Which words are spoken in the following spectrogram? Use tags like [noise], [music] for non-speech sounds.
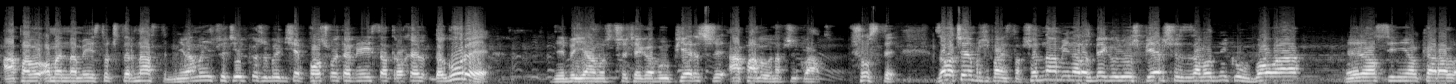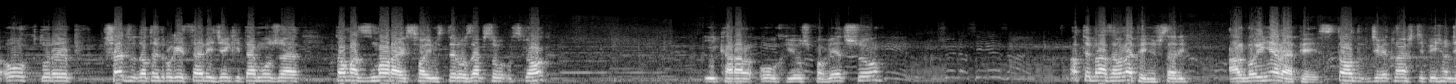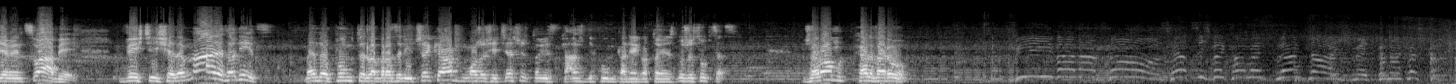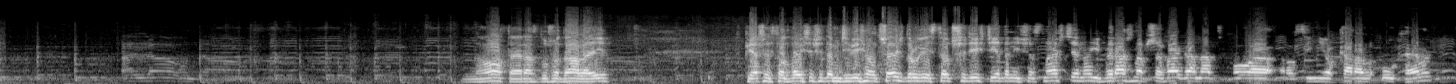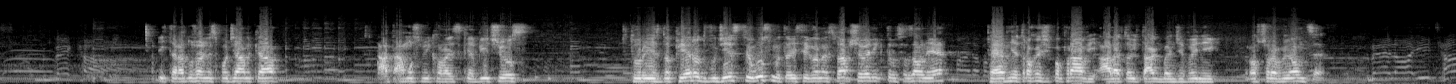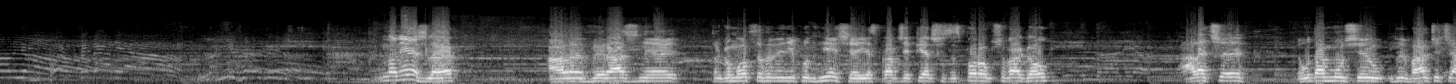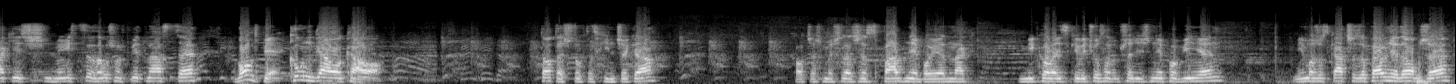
a Paweł Omen na miejscu 14. Nie mamy nic przeciwko, żeby dzisiaj poszły te miejsca trochę do góry. Gdyby Janusz trzeciego był pierwszy, a Paweł na przykład szósty. Zobaczymy, proszę Państwa, przed nami na rozbiegu już pierwszy z zawodników woła Rosinio Karol Uch, który wszedł do tej drugiej serii dzięki temu, że Tomasz Zmoraj w swoim stylu zepsuł skok. I Karol Uch już w powietrzu. No tym razem lepiej niż w serii, albo i nie lepiej. 119,59 słabiej. 207, no ale to nic. Będą punkty dla Brazylijczyka, może się cieszyć, to jest każdy punkt dla niego, to jest duży sukces. Jerome Helveru. Köster. No, teraz dużo dalej. W pierwszej 127,96, drugiej 131,16, no i wyraźna przewaga nad Boa Rossinio Karol Uchem. I teraz duża niespodzianka. Adamus Mikolajskiewiczius, który jest dopiero 28, to jest jego najsłabszy wynik w tym sezonie. Pewnie trochę się poprawi, ale to i tak będzie wynik rozczarowujący. No nieźle, ale wyraźnie tego mocno pewnie nie podniesie. Jest wprawdzie pierwszy ze sporą przewagą, ale czy uda mu się wywalczyć jakieś miejsce, załóżmy w 15? Wątpię. Kun Gao Kao. To też sukces Chińczyka. Chociaż myślę, że spadnie, bo jednak Mikolaj Skiewiczusa wyprzedzić nie powinien. Mimo, że skacze zupełnie dobrze.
